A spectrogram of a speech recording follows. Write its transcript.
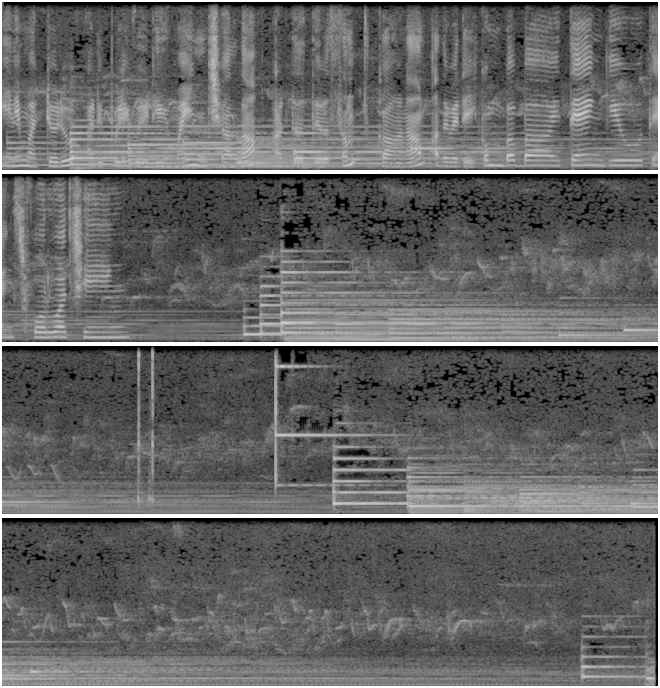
ഇനി മറ്റൊരു അടിപൊളി വീഡിയോയുമായി ഇൻഷാല്ല അടുത്ത ദിവസം കാണാം. അതുവരേക്കും bye thank you. Thanks for watching.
